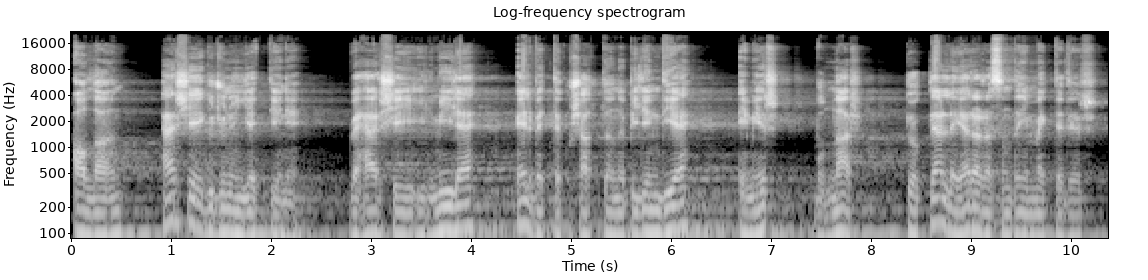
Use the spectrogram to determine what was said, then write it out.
Allah'ın her şeye gücünün yettiğini ve her şeyi ilmiyle elbette kuşattığını bilin diye emir bunlar göklerle yer arasında inmektedir.''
